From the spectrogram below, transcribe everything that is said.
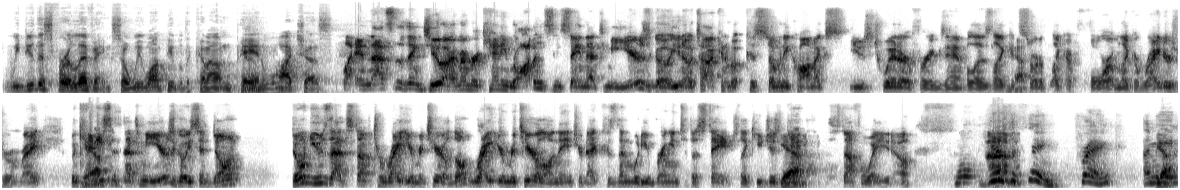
We do this for a living, so we want people to come out and pay and watch us. Well, and that's the thing too. I remember Kenny Robinson saying that to me years ago. You know, talking about because so many comics use Twitter, for example, as like it's sort of like a forum, like a writer's room, right? But Kenny Yeah. said that to me years ago. He said, "Don't don't use that stuff to write your material. Don't write your material on the internet because then what do you bring into the stage? Like you just Yeah. gave stuff away, you know? Well, here's Um, the thing, Frank. I mean, Yeah.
